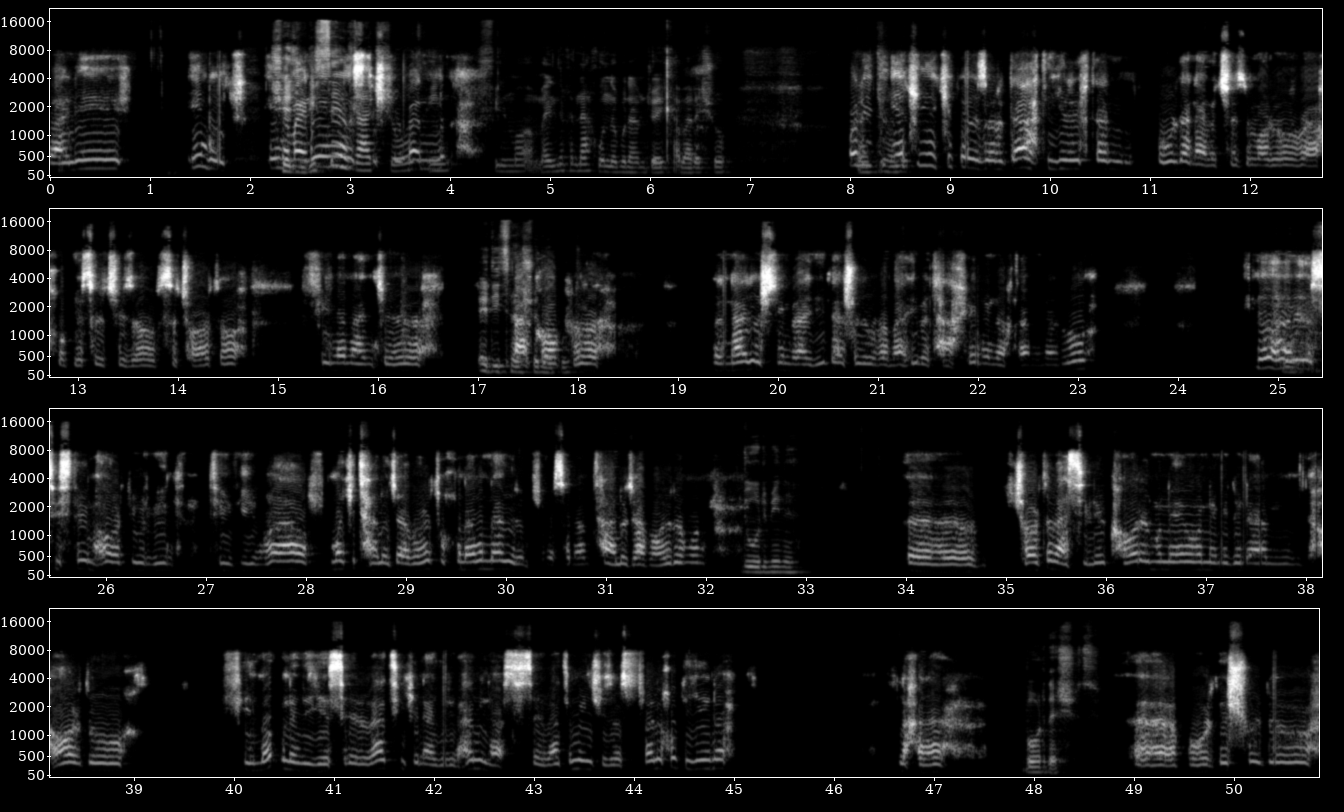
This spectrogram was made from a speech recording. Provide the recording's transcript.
ولی این بود. این چجوری سرقت شد؟ من... این فیلم ها من نخونده بودم جای خبرشو. ولی یکی یکی 2010 دیگه ریختن بردن همه چیز ما رو و خب یه سری چیزا سه چهار تا فیلم من که edit نشده بود. نداشتیم و edit نشده و من به تأخیر مینداختم اینا رو. اینا همه سیستم هارد دوربین TV و ما که طلا جواهر تو خونمون نداریم که مثلا طلا جواهرمون دوربینه. چهار تا وسیله کارمونه و نمی‌دونم هارد و فیلم اونه دیگه ثروتی که نداریم. همین هست. ثروتمون این چیز هست ولی خب دیگه اینا بالاخره برده شد. برده شد و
